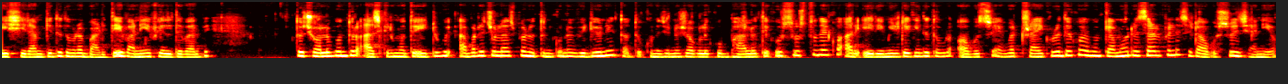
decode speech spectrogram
এই সিরাম কিন্তু তোমরা বাড়িতেই বানিয়ে ফেলতে পারবে। তো চলো বন্ধুর, আজকের মতো এইটুকুই। আবারও চলে আসবে নতুন কোনো ভিডিও নিয়ে। ততক্ষণের জন্য সকলে খুব ভালো থেকো, সুস্থ দেখো আর এই রেমেডিটা কিন্তু তোমরা অবশ্যই একবার ট্রাই করে দেখো এবং কেমন রেজাল্ট পেলে সেটা অবশ্যই জানিও।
